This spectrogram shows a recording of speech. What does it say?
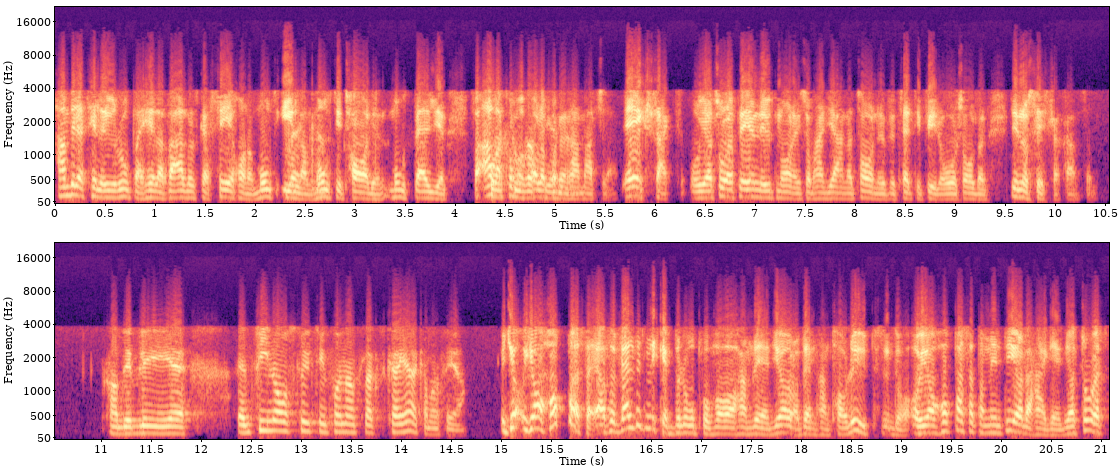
Han vill att hela Europa, hela världen ska se honom mot Irland, mot Italien, mot Belgien. För alla kommer att kolla på den här matchen. Exakt. Och jag tror att det är en utmaning som han gärna tar nu för 34 års åldern. Det är nog sista chansen. Ja, det blir eh, en fin avslutning på en anslagskarriär kan man säga. Jag, jag hoppas det. Alltså väldigt mycket beror på vad han redan gör och vem han tar ut då. Och jag hoppas att de inte gör det här grejen. Jag tror att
